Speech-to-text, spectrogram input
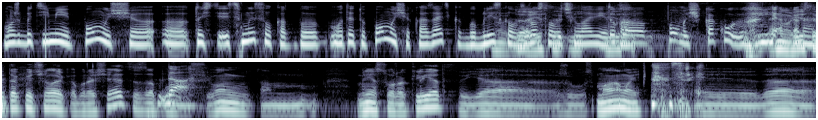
может быть, имеет помощь, э, то есть смысл как бы вот эту помощь оказать как бы близкого ну, да, взрослого если, человека. Только если, помощь какую? Ну, если такой человек обращается за помощью, да. он там мне 40 лет, я живу с мамой, и, да,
